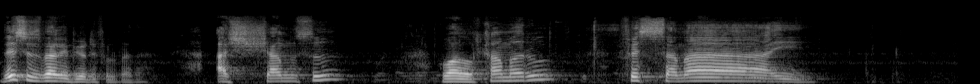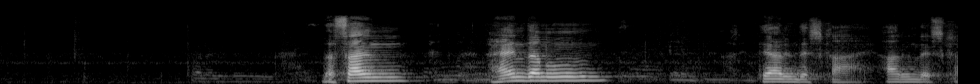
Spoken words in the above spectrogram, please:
This is very beautiful, brother. Ash-shamsu wal kamaru fis samai. The sun and the moon, they are in the sky, are in the sky.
